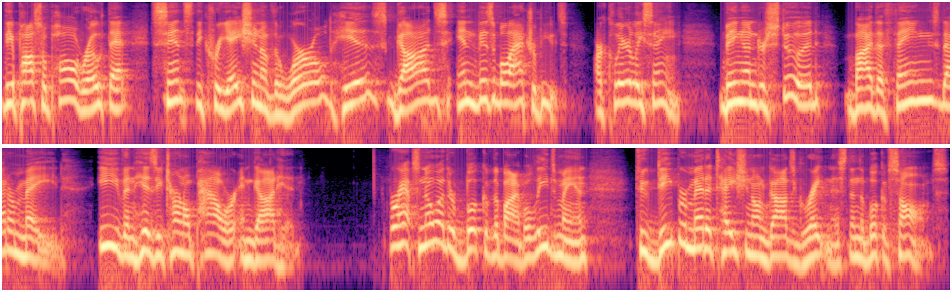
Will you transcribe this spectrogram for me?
The Apostle Paul wrote that since the creation of the world, his, God's invisible attributes are clearly seen, being understood by the things that are made, even his eternal power and Godhead. Perhaps no other book of the Bible leads man to deeper meditation on God's greatness than the book of Psalms.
